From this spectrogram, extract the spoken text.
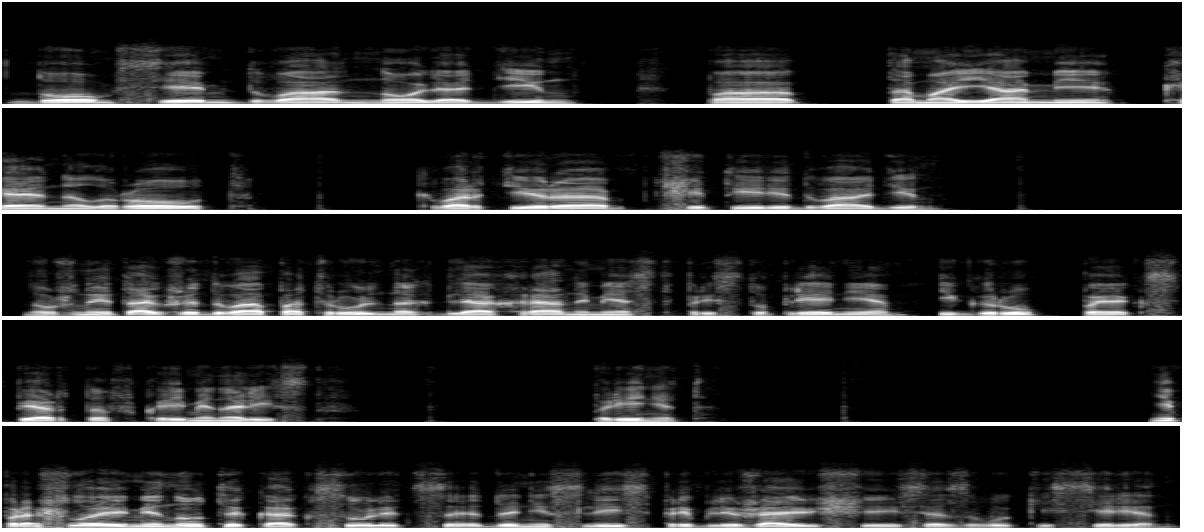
Дом 7201 по Тамаями Кеннел Роуд, квартира 421. Нужны также два патрульных для охраны мест преступления и группа экспертов-криминалистов. Принято. Не прошло и минуты, как с улицы донеслись приближающиеся звуки сирен.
